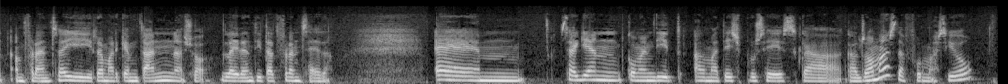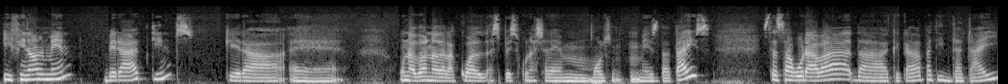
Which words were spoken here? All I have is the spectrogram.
en França i remarquem tant això, la identitat francesa. Eh, seguien, com hem dit, el mateix procés que, que els homes, de formació, i finalment Vera Atkins, que era eh, una dona de la qual després coneixerem molts més detalls, s'assegurava de que cada petit detall,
